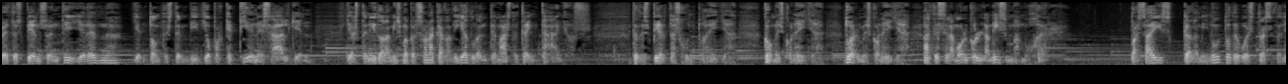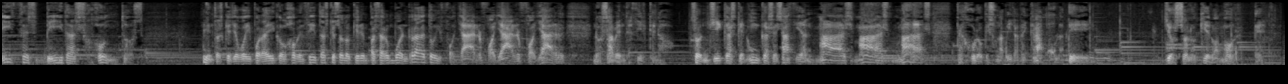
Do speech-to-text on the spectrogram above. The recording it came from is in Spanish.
veces pienso en ti, Yeredna, y entonces te envidio porque tienes a alguien y has tenido a la misma persona cada día durante más de 30 años. Te despiertas junto a ella, comes con ella, duermes con ella, haces el amor con la misma mujer. Pasáis cada minuto de vuestras felices vidas juntos. Mientras que yo voy por ahí con jovencitas que solo quieren pasar un buen rato y follar, follar, follar. No saben decir que no. Son chicas que nunca se sacian. Más, más, más. Te juro que es una vida de crápula. Y yo solo quiero amor, Ed.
